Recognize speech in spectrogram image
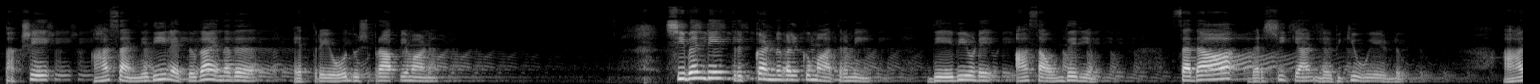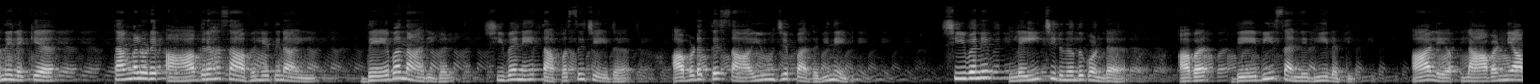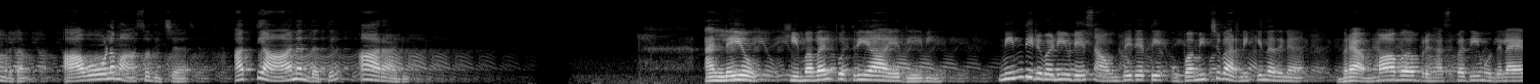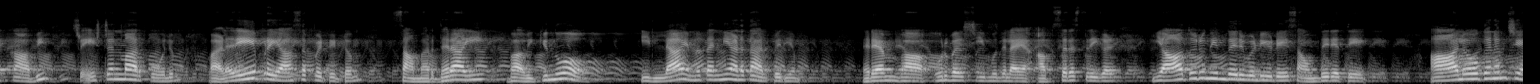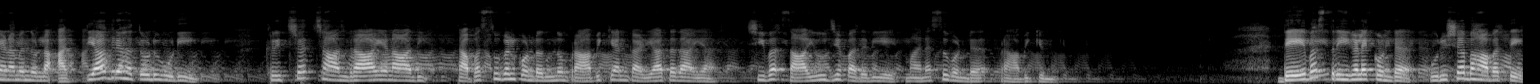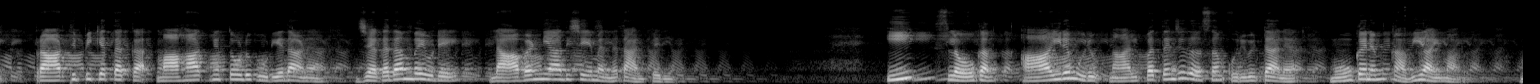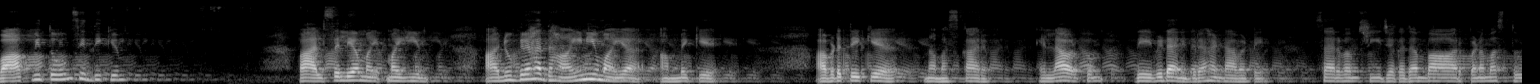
പക്ഷേ ആ സന്നിധിയിലെത്തുക എന്നത് എത്രയോ ദുഷ്പ്രാപ്യമാണ്. ശിവന്റെ തൃക്കണ്ണുകൾക്ക് മാത്രമേ ദേവിയുടെ ആ സൗന്ദര്യം സദാ ദർശിക്കാൻ ലഭിക്കുകയുള്ളൂ. ആ നിലയ്ക്ക് തങ്ങളുടെ ആഗ്രഹ സാഫല്യത്തിനായി ദേവനാരികൾ ശിവനെ തപസ് ചെയ്ത് അവിടുത്തെ സായുജ്യ പദവി നേടി. ശിവനിൽ ലയിച്ചിരുന്നത് കൊണ്ട് അവർ ദേവീ സന്നിധിയിലെത്തി. ആ ലാവണ്യാമൃതം ആവോളം ആസ്വദിച്ച് അത്യാനന്ദത്തിൽ ആറാടി. അല്ലയോ ഹിമവൽ പുത്രിയായ ദേവി നിന്തിരുവടിയുടെ സൗന്ദര്യത്തെ ഉപമിച്ചു വർണിക്കുന്നതിന് ബ്രഹ്മാവ് ബൃഹസ്പതി മുതലായ കവി ശ്രേഷ്ഠന്മാർ പോലും വളരെ പ്രയാസപ്പെട്ടിട്ടും സമർത്ഥരായി ഭവിക്കുന്നുവോ? ഇല്ല എന്ന് തന്നെയാണ് താല്പര്യം രംഭ ഉർവശി മുതലായ അപ്സര സ്ത്രീകൾ യാതൊരു നിന്ദരുവടിയുടെ സൗന്ദര്യത്തെ ആലോകനം ചെയ്യണമെന്നുള്ള അത്യാഗ്രഹത്തോടുകൂടി കൃച്ഛാന്ദ്രായണാദി തപസ്സുകൾ കൊണ്ടൊന്നും പ്രാപിക്കാൻ കഴിയാത്തതായ ശിവ സായുജ്യ പദവിയെ മനസ്സുകൊണ്ട് പ്രാപിക്കുന്നു. ദേവസ്ത്രീകളെ കൊണ്ട് പുരുഷഭാവത്തെ പ്രാർത്ഥിപ്പിക്കത്തക്ക മാഹാത്മ്യത്തോടു കൂടിയതാണ് ജഗദംബയുടെ ലാവണ്യാതിശയമെന്ന് താല്പര്യം ഈ ശ്ലോകം ആയിരം ഒരു നാൽപ്പത്തഞ്ച് ദിവസം ഉരുവിട്ടാൽ മൂകനും കവിയായി മാറും. വാഗ്മിത്വവും സിദ്ധിക്കും. വാത്സല്യമയും അനുഗ്രഹദായിനിയുമായ അമ്മയ്ക്ക് അവിടത്തേക്ക് നമസ്കാരം. എല്ലാവർക്കും ദേവിയുടെ അനുഗ്രഹം ഉണ്ടാവട്ടെ. സർവം ശ്രീ ജഗദംബാർപ്പണമസ്തു.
